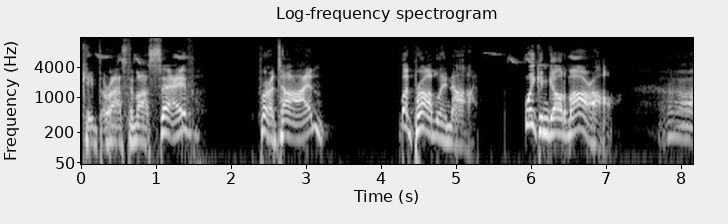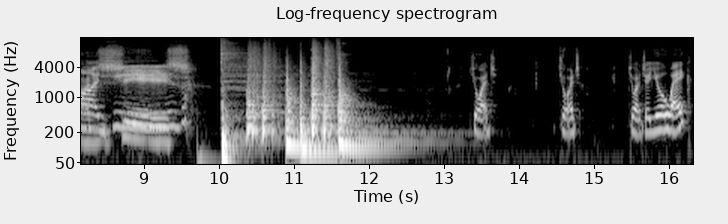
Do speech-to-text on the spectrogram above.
keep the rest of us safe for a time, but probably not. We can go tomorrow. Oh, jeez. George. George. George, are you awake?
